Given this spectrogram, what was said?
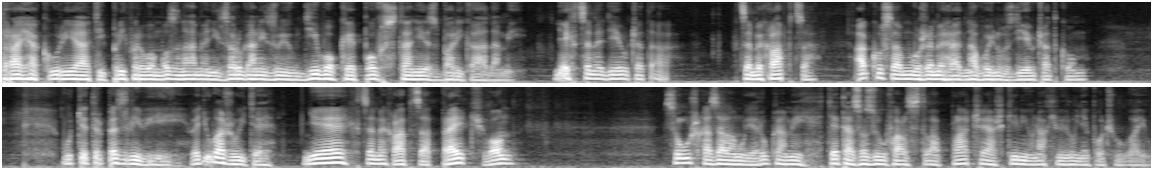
Traja kuriáti pri prvom oznámení zorganizujú divoké povstanie s barikádami. Nechceme dievčatá, chceme chlapca. Ako sa môžeme hrať na vojnu s dievčatkom? Buďte trpezliví, veď uvažujte. Nie, chceme chlapca, preč, von. Slúžka zalamuje rukami, teta zo zúfalstva plače, až kým ju na chvíľu nepočúvajú.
